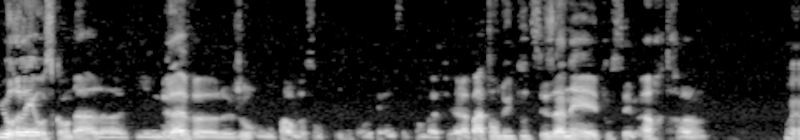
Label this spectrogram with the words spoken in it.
hurler au scandale euh, qu'il y a une grève euh, le jour où on parle de son film pour lequel elle s'est combattue. Elle n'a pas attendu toutes ces années et tous ces meurtres. euh,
